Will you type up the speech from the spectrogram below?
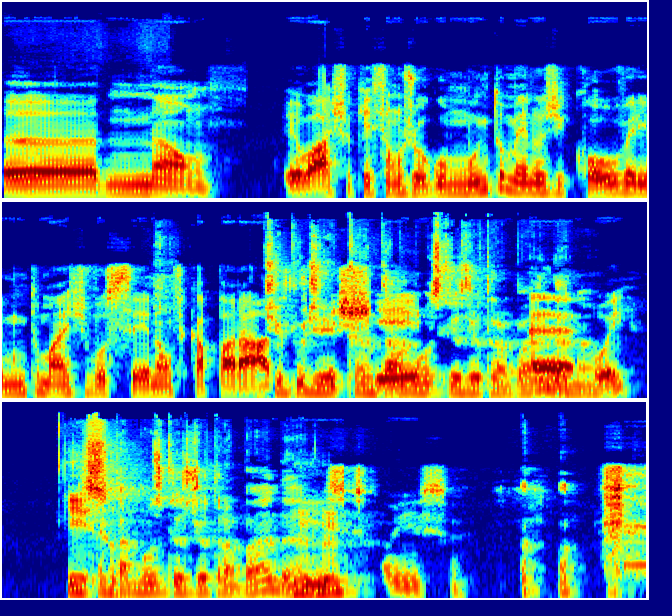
ah, não. Eu acho que esse é um jogo muito menos de cover e muito mais de você não ficar parado. Tipo de mexer. cantar músicas de outra banda, É, não? oi? Isso. Cantar músicas de outra banda? Uhum. Isso, isso.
